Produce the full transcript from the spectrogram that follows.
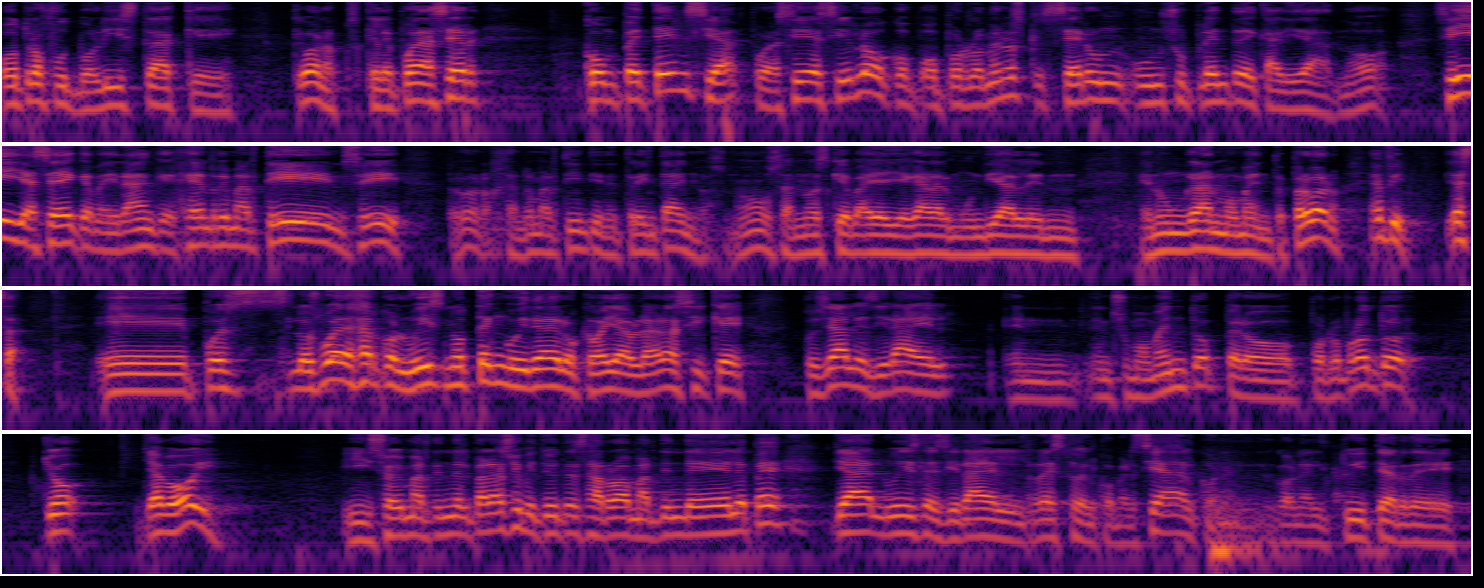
otro futbolista que, bueno, pues que le pueda hacer competencia, por así decirlo, o, por lo menos que ser un, suplente de calidad, ¿no? Sí, ya sé que me dirán que Henry Martín, sí, pero bueno, Henry Martín tiene 30 años, ¿no? O sea, no es que vaya a llegar al Mundial en, un gran momento. Pero bueno, en fin, ya está. Eh, pues los voy a dejar con Luis, no tengo idea de lo que vaya a hablar, así que pues ya les dirá él en, su momento, pero por lo pronto yo ya me voy. Y soy Martín del Palacio, mi Twitter es arroba Martín LP. Ya Luis les dirá el resto del comercial con el, con el Twitter de,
